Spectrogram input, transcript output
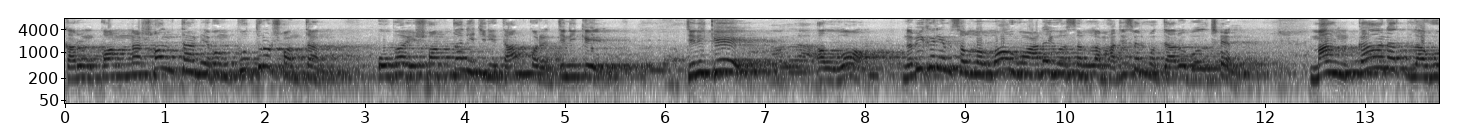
কারণ কন্যা সন্তান এবং পুত্র সন্তান উভয় সন্তানই যিনি দান করেন তিনি কে? তিনি কে? আল্লাহ। নবী করিম সাল্লাল্লাহু আলাইহি ওয়াসাল্লাম হাদিসের মধ্যে আরও বলছেন মান কানাত লাহু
